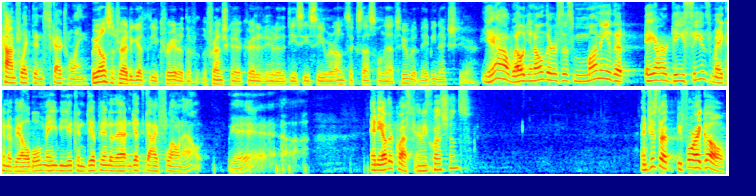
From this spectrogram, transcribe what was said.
conflict in scheduling. We also tried to get the creator, the, the French guy who created it here to the DCC. We're unsuccessful in that too, but maybe next year. Yeah, well, you know, there's this money that ARDC is making available. Maybe you can dip into that and get the guy flown out. Yeah. Any other questions? Any questions? And just a, before I go,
